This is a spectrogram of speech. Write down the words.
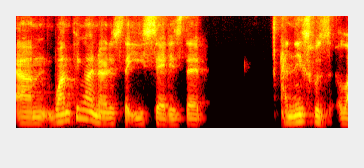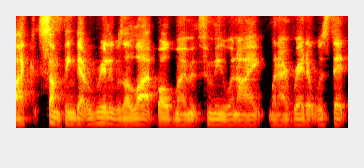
um, one thing I noticed that you said is that, and this was like something that really was a light bulb moment for me when I when I read it was that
